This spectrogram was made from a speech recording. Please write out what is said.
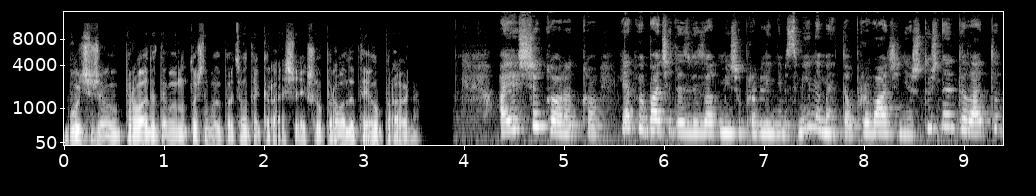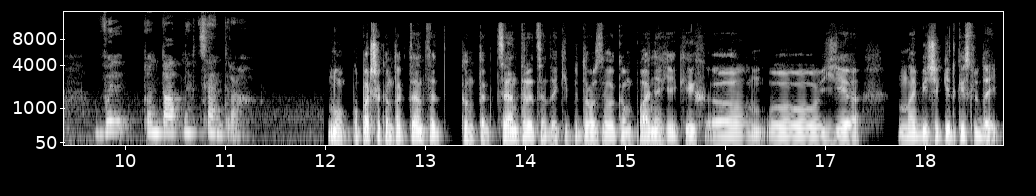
будь-що що ви впровадите, воно точно буде працювати краще, якщо ви проводите його правильно. А якщо коротко, як ви бачите зв'язок між управлінням змінами та впровадженням штучного інтелекту в контактних центрах? Ну, по-перше, контакт-центри, контакт-центри це такі підрозділи компаніях, яких е, е, є найбільша кількість людей,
